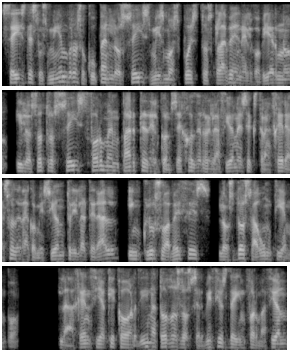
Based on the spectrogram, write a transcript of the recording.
Seis de sus miembros ocupan los seis mismos puestos clave en el gobierno, y los otros seis forman parte del Consejo de Relaciones Extranjeras o de la Comisión Trilateral, incluso a veces, los dos a un tiempo. La agencia que coordina todos los servicios de información,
